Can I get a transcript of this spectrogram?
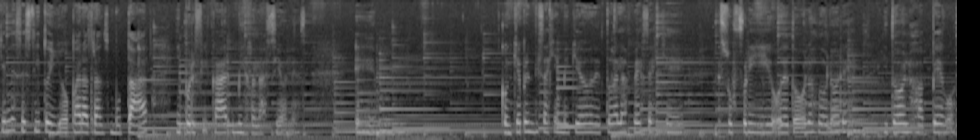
qué necesito yo para transmutar y purificar mis relaciones Em, con qué aprendizaje me quedo de todas las veces que sufrí o de todos los dolores y todos los apegos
